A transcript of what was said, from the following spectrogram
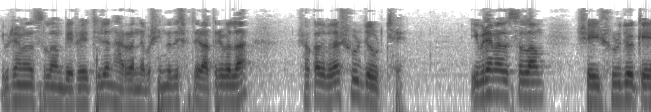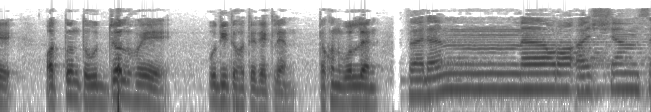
ইব্রাহিম আলাইসাল্লাম বের হয়েছিলেন হারানের বাসিন্দাদের সাথে রাতের বেলা সকালবেলা সূর্য উঠছে ইব্রাহিম আলাইসাল্লাম সেই সূর্যকে অত্যন্ত উজ্জ্বল হয়ে উদিত হতে দেখলেন তখন বললেন فلما رأى الشمس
